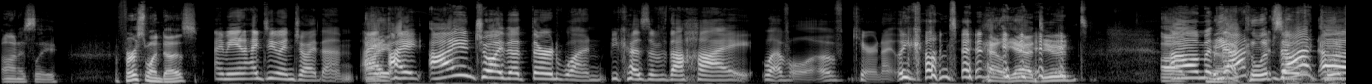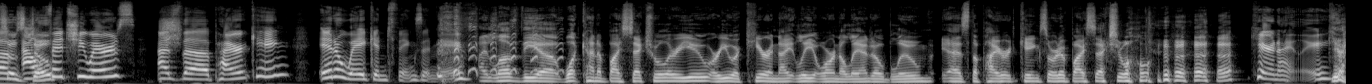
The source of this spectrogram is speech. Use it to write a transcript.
Honestly, The first one does. I mean, I do enjoy them. I, I- I, I enjoy the third one because of the high level of Keira Knightley content. Hell yeah, it. dude. Um, yeah, that Calypso- that uh, Calypso's dope. outfit she wears as the Pirate King, it awakened things in me. I love the uh, what kind of bisexual are you? Are you a Keira Knightley or an Orlando Bloom as the Pirate King sort of bisexual? Keira Knightley. Yeah.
